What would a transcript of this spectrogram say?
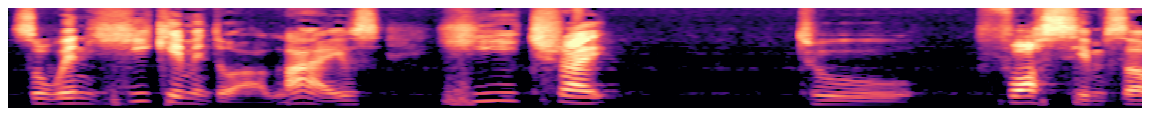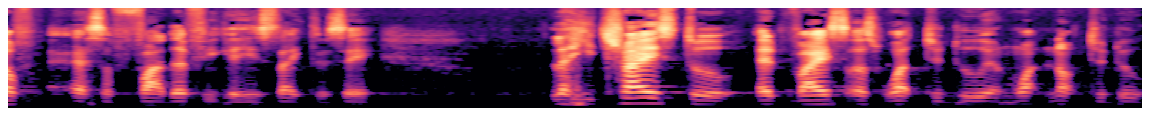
So when he came into our lives, he tried to force himself as a father figure, he's like to say. Like he tries to advise us what to do and what not to do.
